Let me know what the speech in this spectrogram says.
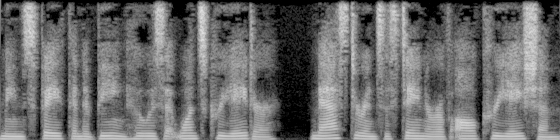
means faith who is a میس ٹو اینڈ سسٹینر آف آئیشن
